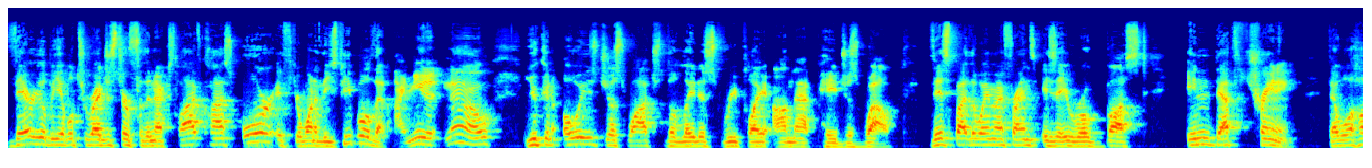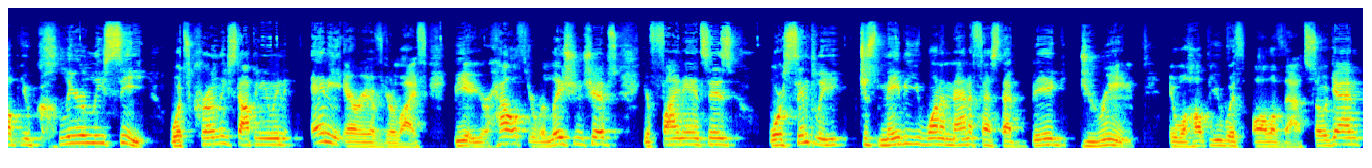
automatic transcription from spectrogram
There, you'll be able to register for the next live class, or if you're one of these people that I need it now, you can always just watch the latest replay on that page as well. This, by the way, my friends, is a robust, in depth training that will help you clearly see what's currently stopping you in any area of your life, be it your health, your relationships, your finances, or simply just maybe you want to manifest that big dream. It will help you with all of that. So, again,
